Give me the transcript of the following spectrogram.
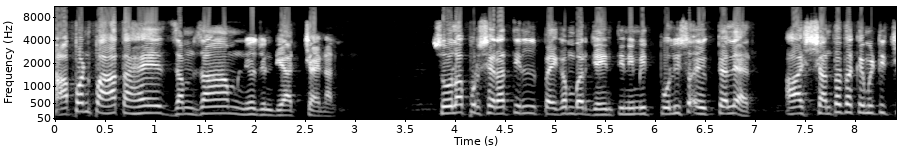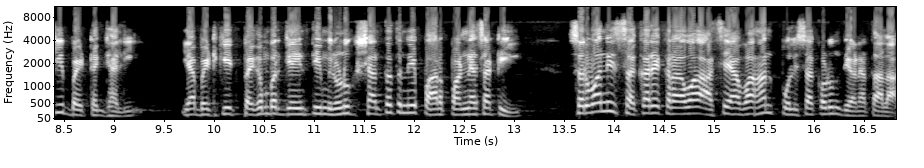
आपण पाहत आहे Zamzam news India channel. Solapur शहरातील पैगंबर जयंतीनिमित्त पोलीस आयुक्तालयात आज शांतता कमिटीची बैठक झाली. या बैठकीत पैगंबर जयंती मिरवणूक शांततेने पार पाडण्यासाठी सर्वांनी सहकार्य करावा असे आवाहन पोलिसांकडून देण्यात आला.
